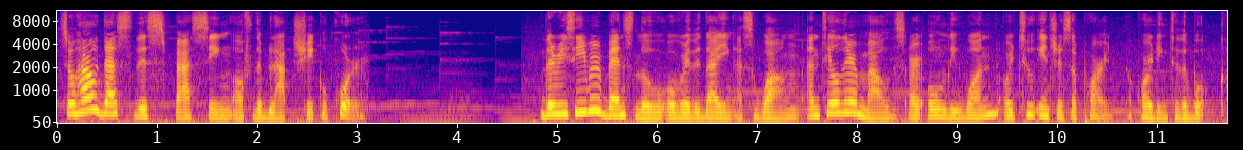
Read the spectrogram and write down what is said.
So how does this passing of the black chick occur? The receiver bends low over the dying aswang until their mouths are only one or two inches apart, according to the book.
